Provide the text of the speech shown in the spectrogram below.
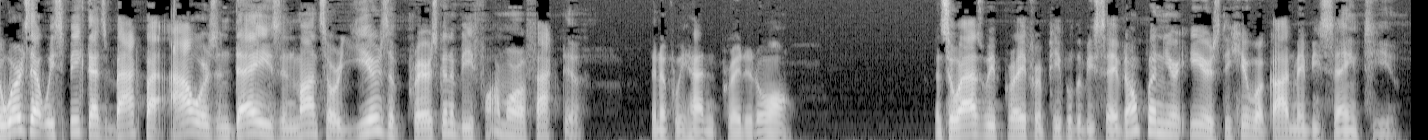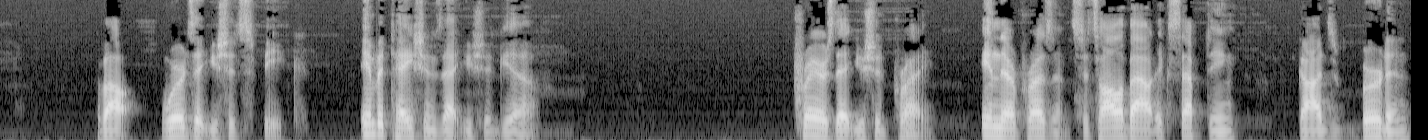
the words that we speak that's backed by hours and days and months or years of prayer, is going to be far more effective than if we hadn't prayed at all. And so, as we pray for people to be saved, open your ears to hear what God may be saying to you about words that you should speak, invitations that you should give, prayers that you should pray in their presence. It's all about accepting God's burden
